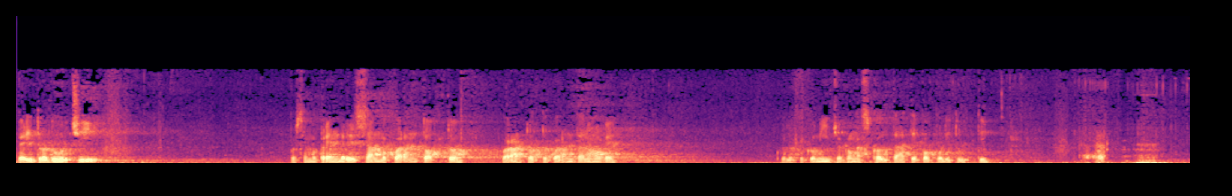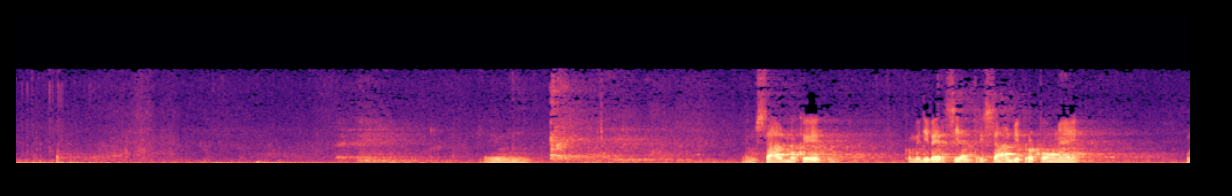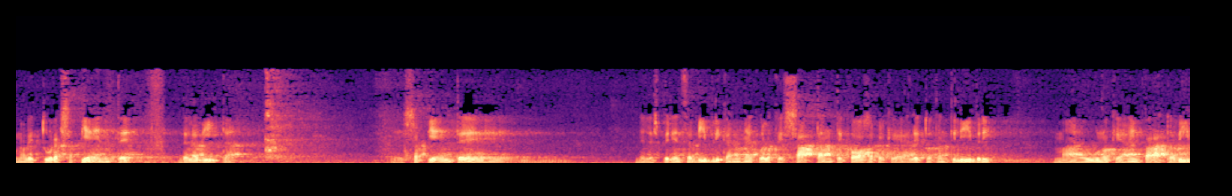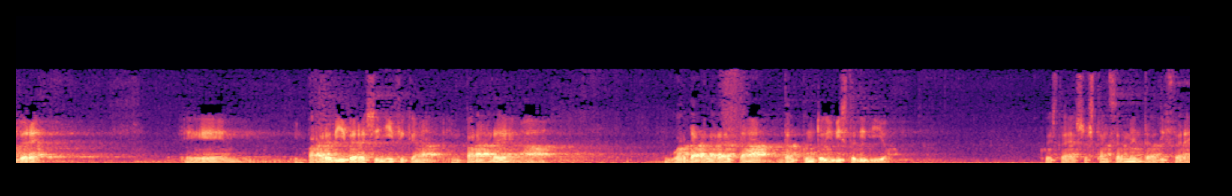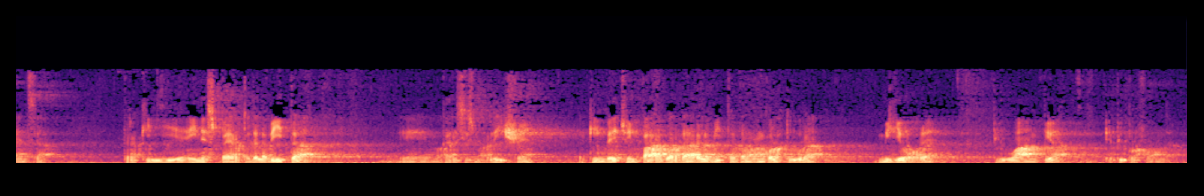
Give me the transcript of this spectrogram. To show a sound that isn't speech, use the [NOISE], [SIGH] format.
per introdurci possiamo prendere il Salmo 48, 48-49, quello che comincia con ascoltate popoli tutti. È un, salmo che, come diversi altri salmi, propone una lettura sapiente della vita, e sapiente nell'esperienza biblica non è quello che sa tante cose perché ha letto tanti libri, ma è uno che ha imparato a vivere. E imparare a vivere significa imparare a guardare la realtà dal punto di vista di Dio. Questa è sostanzialmente la differenza tra chi è inesperto della vita e magari si smarrisce e chi invece impara a guardare la vita da un'angolatura migliore, più ampia e più profonda.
